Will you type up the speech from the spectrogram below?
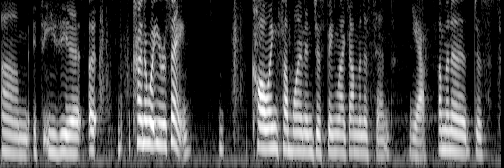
um, it's easy to, uh, kind of what you were saying, calling someone and just being like, I'm going to sin. yeah, I'm going to just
